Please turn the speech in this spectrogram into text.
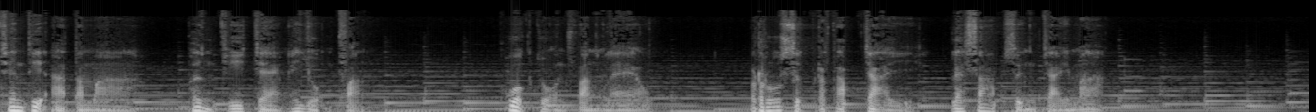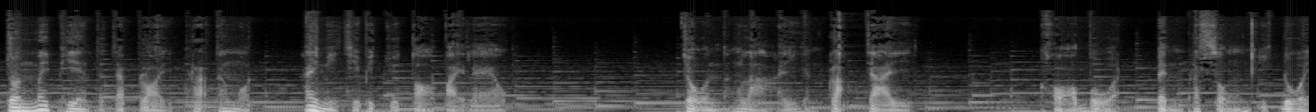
เช่นที่อาตมาเพิ่งชี้แจงให้โยมฟัง พวกโจรฟังแล้ว รู้สึกประทับใจและซาบซึ้งใจมาก จนไม่เพียงแต่จะปล่อยพระทั้งหมดให้มีชีวิตอยู่ต่อไปแล้ว โจรทั้งหลายยังกลับใจ ขอบวชเป็นพระสงฆ์อีกด้วย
